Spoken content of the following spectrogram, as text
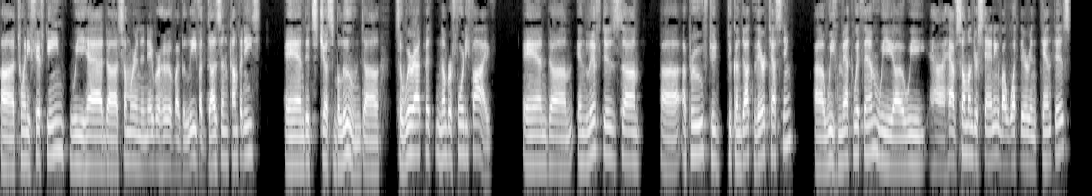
uh, 2015 we had uh, somewhere in the neighborhood of I believe a dozen companies and it's just ballooned. Uh, so we're at, number 45, and um, and Lyft is um, uh, approved to to conduct their testing. Uh, we've met with them. We uh, we have some understanding about what their intent is,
